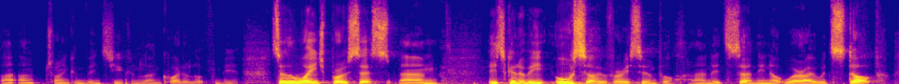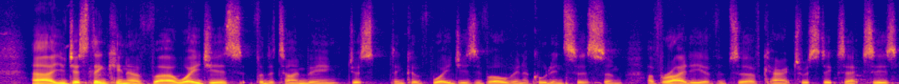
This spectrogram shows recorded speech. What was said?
I, will try and convince you you can learn quite a lot from here. So the wage process um, is going to be also very simple, and it's certainly not where I would stop. Uh, you're just thinking of uh, wages for the time being. Just think of wages evolving according to some a variety of observed characteristics, X's,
